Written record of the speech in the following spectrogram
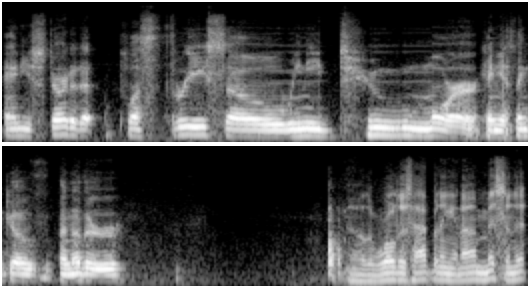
and you started at plus three, so we need two more. Can you think of another? Uh, the world is happening and I'm missing it.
